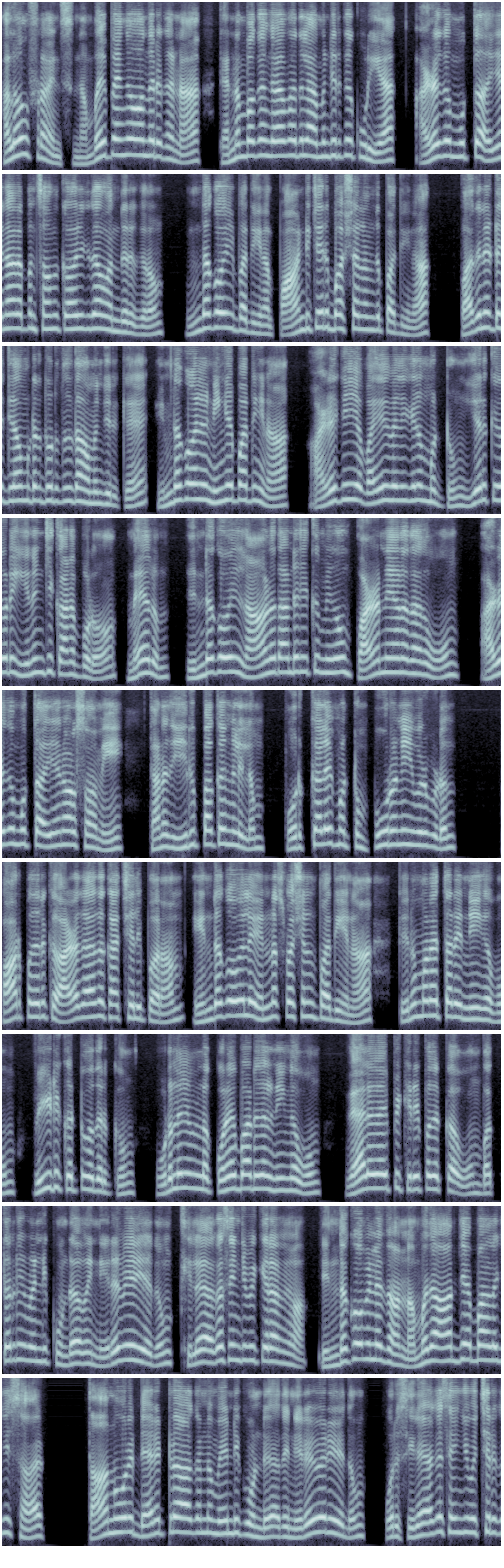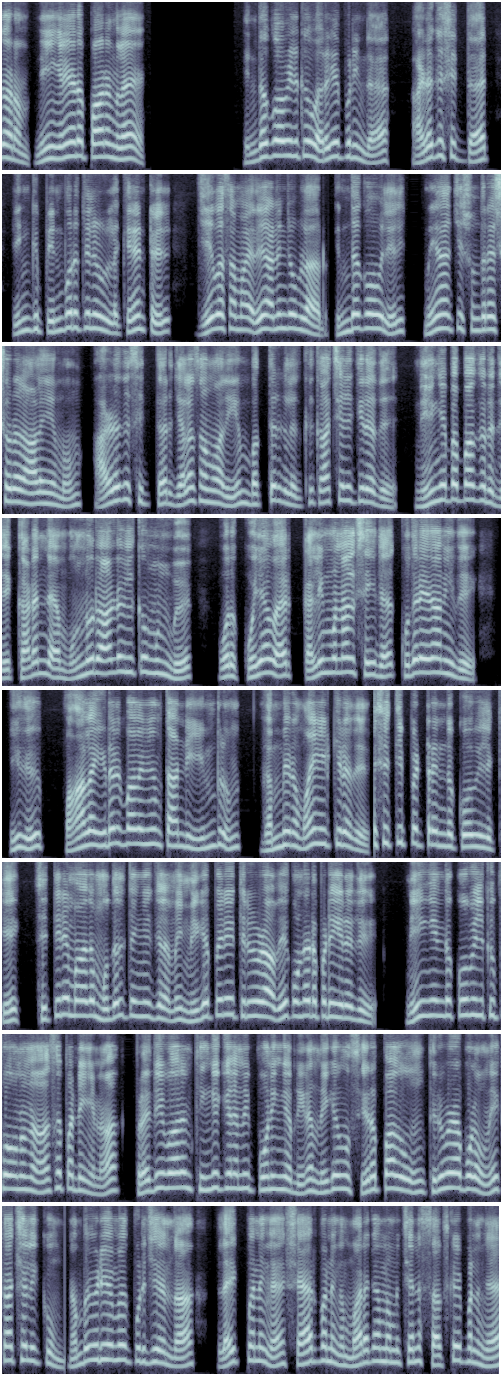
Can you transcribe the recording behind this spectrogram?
Hello friends நம்ம இப்போ எங்கே வந்திருக்கோன்னா தென்னம்பக்கம் கிராமத்தில் அமைஞ்சிருக்கக்கூடிய அழகமுத்து ஐயனாரப்பன் சாமி கோயிலுக்கு தான் வந்திருக்கிறோம். இந்த கோயில் பார்த்தீங்கன்னா பாண்டிச்சேரி பஸ் ஸ்டாண்ட்லேருந்து பார்த்தீங்கன்னா பதினெட்டு கிலோமீட்டர் தூரத்தில் தான் அமைஞ்சிருக்கு. இந்த கோயிலில் நீங்கள் பார்த்தீங்கன்னா அழகிய வயல்வெளிகளும் மற்றும் இயற்கையோட இணைஞ்சு காணப்படும். மேலும் இந்த கோயில் நானூறு ஆண்டுகளுக்கு மிகவும் பழமையானதாகவும் அழகமுத்து ஐயனார் சுவாமி தனது இரு பக்கங்களிலும் பொற்கலை மற்றும் பூரணி உருவுடன் பார்ப்பதற்கு அழகாக காட்சியளிப்பாராம். இந்த கோவிலில் என்ன ஸ்பெஷல்னு பார்த்தீங்கன்னா திருமணத்தடை நீங்கவும் வீடு கட்டுவதற்கும் உடலில் உள்ள குறைபாடுகள் நீங்கவும் வேலைவாய்ப்பு கிடைப்பதற்காகவும் பக்தர்கள் வேண்டிக் கொண்டு அவை நிறைவேறியதும் சிலையாக செஞ்சு வைக்கிறாங்களாம் இந்த கோவிலில் தான் நமது ஆர்ஜே பாலாஜி சார் தான் ஒரு டைரக்டர் ஆகணும் வேண்டிக் கொண்டு அதை நிறைவேறியதும் ஒரு சிலையாக செஞ்சு வச்சிருக்காராம். நீங்களே இதை பாருங்களேன். இந்த கோவிலுக்கு வருகை புரிந்த அழகு சித்தர் இங்கு பின்புறத்தில் உள்ள கிணற்றில் ஜீவசமாதி அடைந்துள்ளார். இந்த கோவிலில் மீனாட்சி சுந்தரேஸ்வரர் ஆலயமும் அழகு சித்தர் ஜலசமாதியும் பக்தர்களுக்கு காட்சியளிக்கிறது. நீங்க இப்ப பாக்குறது கடந்த முன்னூறு ஆண்டுகளுக்கு முன்பு ஒரு குயவர் களிமண்ணால் செய்த குதிரைதான் இது. இது பல இடர்பாலையும் தாண்டி இன்றும் கம்பீரமாய் நிற்கிறது. சித்தி பெற்ற இந்த கோவிலுக்கு சித்திரை மாதம் முதல் திங்கட்கிழமை மிகப்பெரிய திருவிழாவே கொண்டாடப்படுகிறது. நீங்க இந்த கோவிலுக்கு போகணும்னு ஆசைப்பட்டீங்கன்னா பிரதிவாரம் திங்கட்கிழமை போனீங்க அப்படின்னா மிகவும் சிறப்பாகவும் திருவிழா போலவுமே காட்சியளிக்கும். நம்ம வீடியோ பிடிச்சிருந்தா லைக் பண்ணுங்க ஷேர் பண்ணுங்க. மறக்காம நம்ம சேனல் சப்ஸ்கிரைப் பண்ணுங்க.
